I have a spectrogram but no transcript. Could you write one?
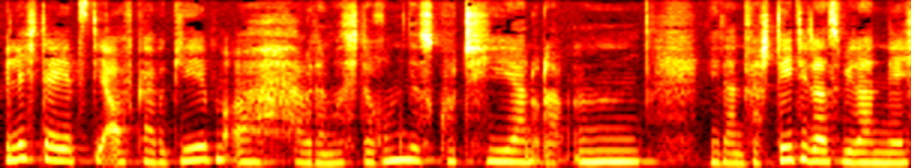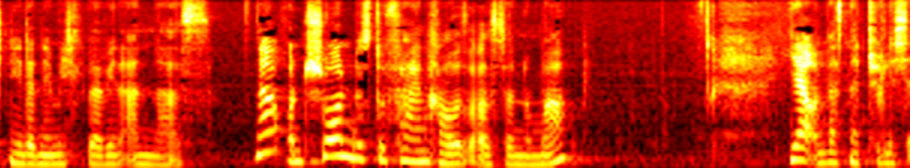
will ich dir jetzt die Aufgabe geben? Oh, aber dann muss ich darum diskutieren oder mm, nee, dann versteht ihr das wieder nicht. Nee, dann nehme ich lieber wen anders. Na, und schon bist du fein raus aus der Nummer. Ja, und was natürlich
